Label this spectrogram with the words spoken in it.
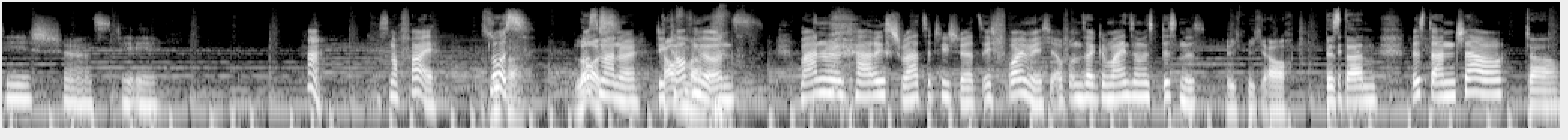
T-Shirts.de. Ah, ist noch frei. Super. Los. Los. Manuel. Die kaufen, kaufen wir uns. Manuel und Karis schwarze T-Shirts. Ich freue mich auf unser gemeinsames Business. Ich mich auch. Bis dann. Bis dann. Ciao. Ciao.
